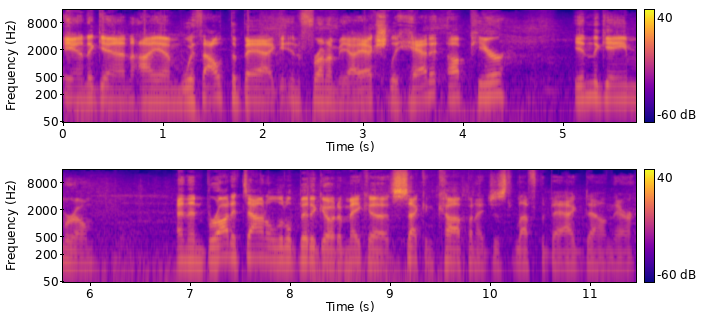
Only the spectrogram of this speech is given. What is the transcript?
And again, I am without the bag in front of me. I actually had it up here in the game room and then brought it down a little bit ago to make a second cup, and I just left the bag down there.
